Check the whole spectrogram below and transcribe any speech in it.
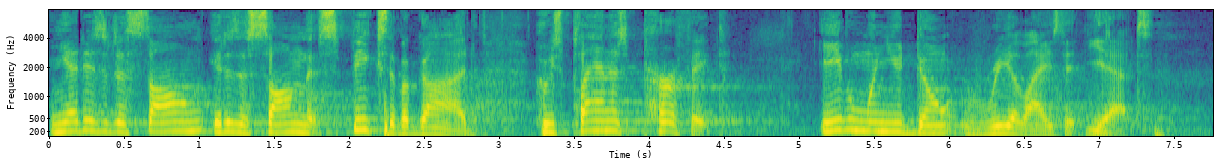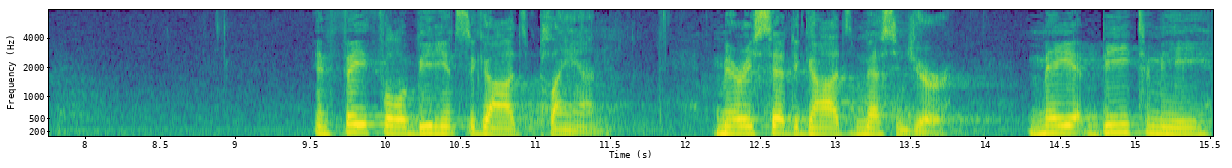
And yet is it a song, it is a song that speaks of a God whose plan is perfect, even when you don't realize it yet. In faithful obedience to God's plan, Mary said to God's messenger, May it be to me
